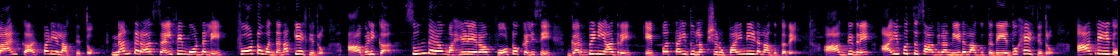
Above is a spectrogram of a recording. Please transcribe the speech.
ಪ್ಯಾನ್ ಕಾರ್ಡ್ ಪಡೆಯಲಾಗ್ತಿತ್ತು. ನಂತರ ಸೆಲ್ಫಿ ಮೋಡ್ನಲ್ಲಿ ಫೋಟೋ ಒಂದನ್ನ ಕೇಳ್ತಿದ್ರು. ಆ ಬಳಿಕ ಸುಂದರ ಮಹಿಳೆಯರ ಫೋಟೋ ಕಳಿಸಿ ಗರ್ಭಿಣಿಯಾದ್ರೆ ಇಪ್ಪತ್ತೈದು ಲಕ್ಷ ರೂಪಾಯಿ ನೀಡಲಾಗುತ್ತದೆ. ಆಗದಿದ್ರೆ ಐವತ್ತು ಸಾವಿರ ನೀಡಲಾಗುತ್ತದೆ ಎಂದು ಹೇಳ್ತಿದ್ರು. ಆದ್ರೆ ಇದು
